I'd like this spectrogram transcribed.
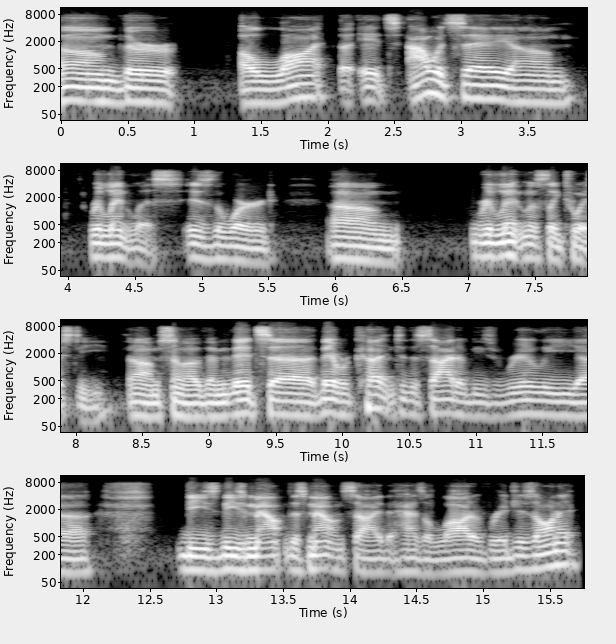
Um, they're a lot. It's I would say um, relentless is the word. Um, relentlessly twisty. Um, some of them. It's uh, they were cut into the side of these really. Uh, these these mount this mountainside that has a lot of ridges on it.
